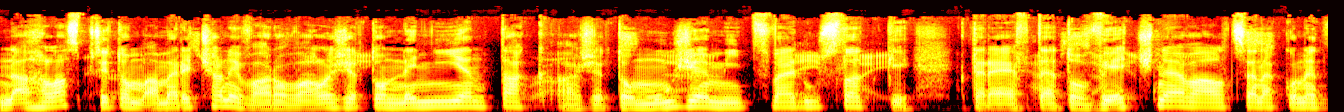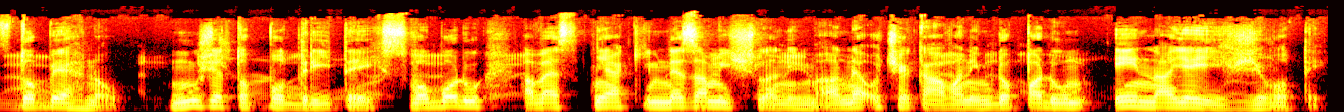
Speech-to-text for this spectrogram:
nahlas přitom Američany varoval, že to není jen tak a že to může mít své důsledky, které v této věčné válce nakonec doběhnou. Může to podrýt jejich svobodu a vést k nějakým nezamýšleným a neočekávaným dopadům i na jejich životy.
